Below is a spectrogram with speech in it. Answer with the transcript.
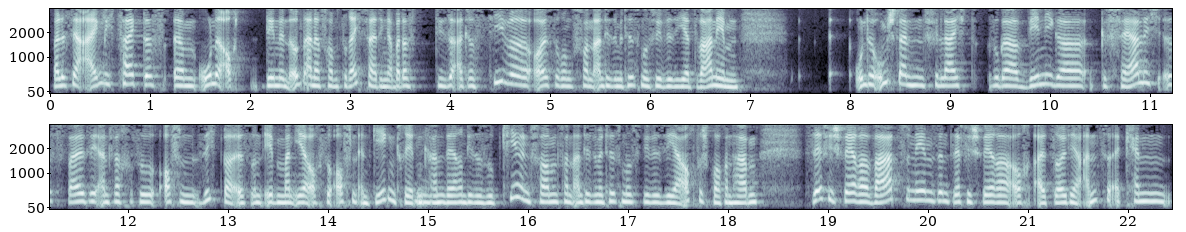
weil es ja eigentlich zeigt, dass, ähm, ohne auch den in irgendeiner Form zu rechtfertigen, aber dass diese aggressive Äußerung von Antisemitismus, wie wir sie jetzt wahrnehmen, unter Umständen vielleicht sogar weniger gefährlich ist, weil sie einfach so offen sichtbar ist und eben man ihr auch so offen entgegentreten kann, mhm. während diese subtilen Formen von Antisemitismus, wie wir sie ja auch besprochen haben, sehr viel schwerer wahrzunehmen sind, sehr viel schwerer auch als solche anzuerkennen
